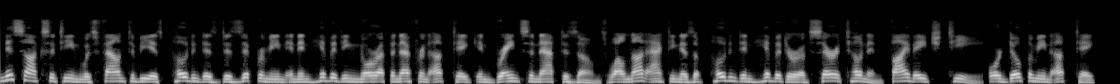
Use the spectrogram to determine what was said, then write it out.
Nisoxetine was found to be as potent as desipramine in inhibiting norepinephrine uptake in brain synaptosomes while not acting as a potent inhibitor of serotonin 5-HT or dopamine uptake.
